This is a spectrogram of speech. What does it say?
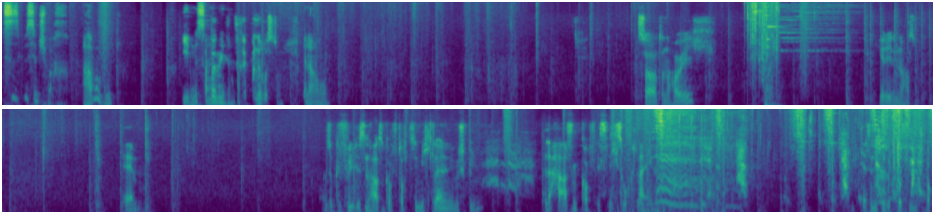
Das ist ein bisschen schwach. Aber gut. Jeden ist Aber seine. wenigstens kriegt man eine Rüstung. Genau. So, dann hau ich hier die Nase. Ähm. Also gefühlt ist ein Hasenkopf doch ziemlich klein in dem Spiel. Alter, Hasenkopf ist nicht so klein. Der ist ja nicht mehr so groß wie ein Stock.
